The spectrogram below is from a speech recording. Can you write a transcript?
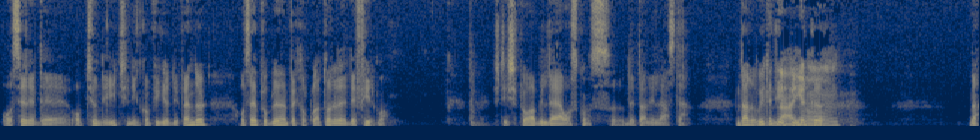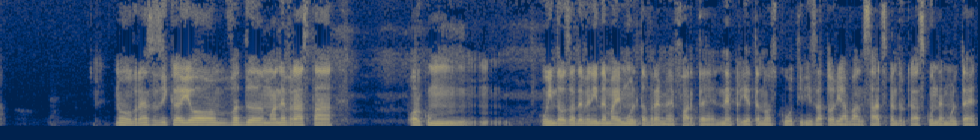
o serie de opțiuni de aici, din Configure Defender, o să ai probleme pe calculatoarele de firmă. Știi, și probabil de-aia au ascuns detaliile astea. Dar uite că da, e bine eu... că... Da. Nu, vreau să zic că eu văd manevra asta oricum Windows a devenit de mai multă vreme foarte neprietenos cu utilizatorii avansați pentru că ascunde multe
